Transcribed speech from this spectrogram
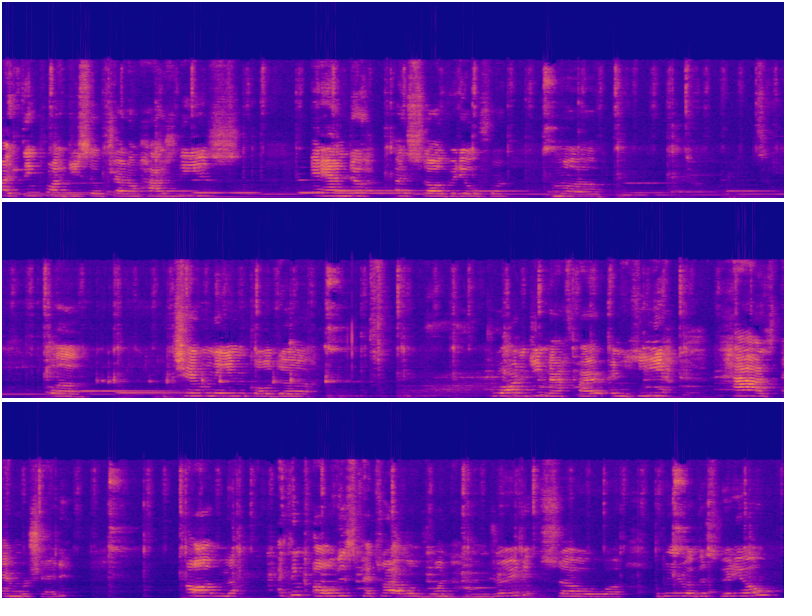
I think Prodigy Silk Shadow has these. And uh, I saw a video for um, uh, uh, a channel name called uh, Prodigy Mathfire, and he has Embershed. Um, I think all of his pets are at level 100, so uh, hope you enjoyed this video.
